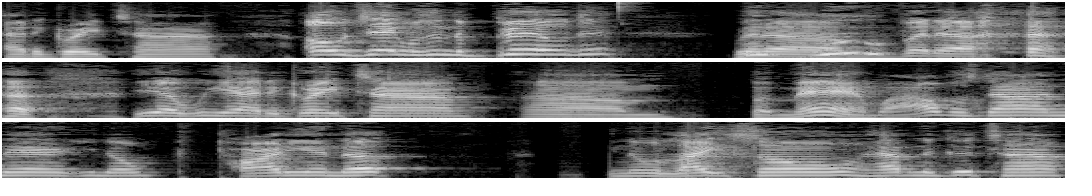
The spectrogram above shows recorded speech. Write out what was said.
had a great time. OJ was in the building, but Woo, um, but uh, yeah, we had a great time. Um, but man, while I was down there, you know, partying up, you know, lights on, having a good time.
